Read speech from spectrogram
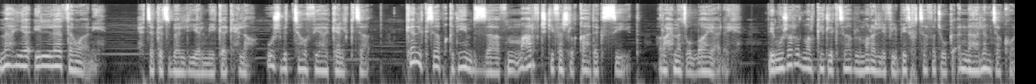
ما هي إلا ثواني. حتى كتبان ليا الميكا كحلة. وجبدته فيها كان الكتاب؟ كان الكتاب قديم بزاف ما عرفتش كيفاش لقاه داك السيد. رحمة الله عليه. بمجرد ما لقيت الكتاب المرأة اللي في البيت اختفت وكأنها لم تكن.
